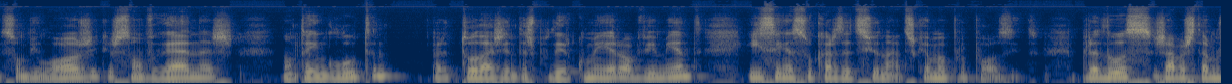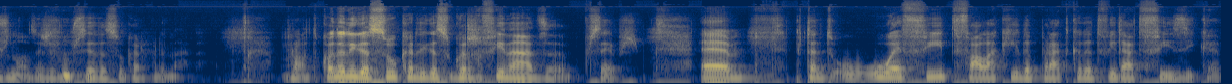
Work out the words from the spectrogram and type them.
são biológicas, são veganas, não têm glúten, para toda a gente as poder comer, obviamente, e sem açúcares adicionados, que é o meu propósito. Para doce já bastamos nós, a gente não precisa de açúcar para nada. Pronto, quando eu digo açúcar, digo açúcares refinados, percebes? Um, portanto, o, o fala aqui da prática da atividade física,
